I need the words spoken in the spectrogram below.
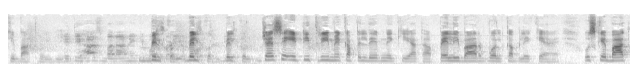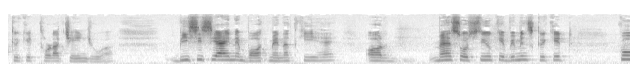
की बात होगी। इतिहास बनाने की बिल्कुल बिल्कुल बिल्कुल। जैसे 83 में कपिल देव ने किया था पहली बार वर्ल्ड कप लेके आए उसके बाद क्रिकेट थोड़ा चेंज हुआ। बीसीसीआई ने बहुत मेहनत की है और मैं सोचती हूँ कि विमेंस क्रिकेट को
